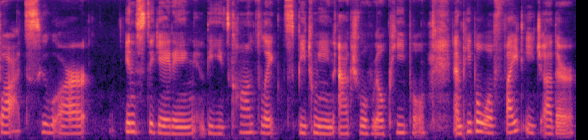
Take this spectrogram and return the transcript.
bots who are instigating these conflicts between actual real people. And people will fight each other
